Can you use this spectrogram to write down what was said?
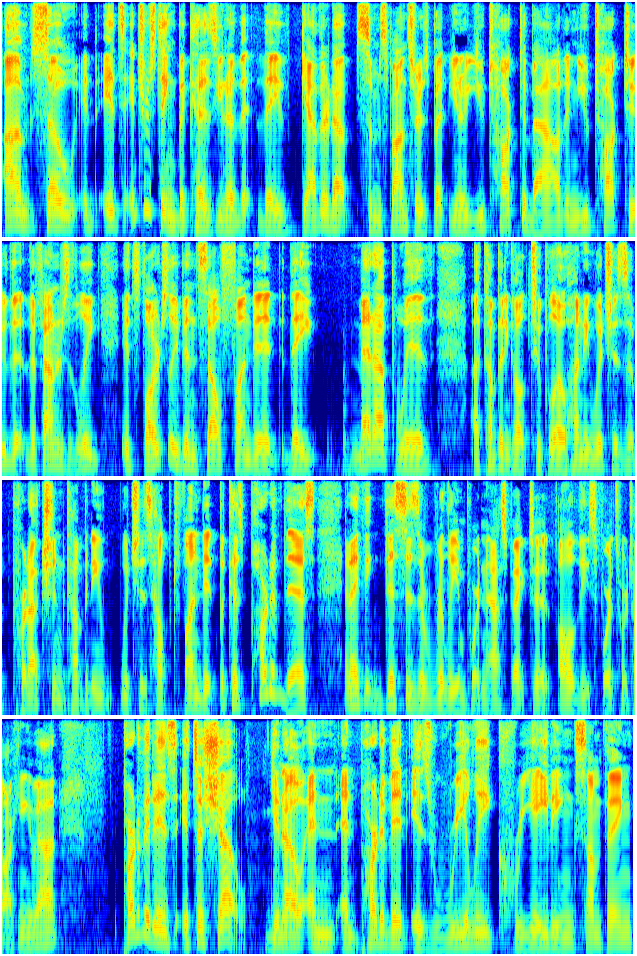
Um, so it, it's interesting because you know th- they've gathered up some sponsors, but you know you talked about and you talked to the, the founders of the league. It's largely been self funded. They met up with a company called Tupelo Honey, which is a production company which has helped fund it. Because part of this, and I think this is a really important aspect to all of these sports we're talking about. Part of it is it's a show, you know, and and part of it is really creating something.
